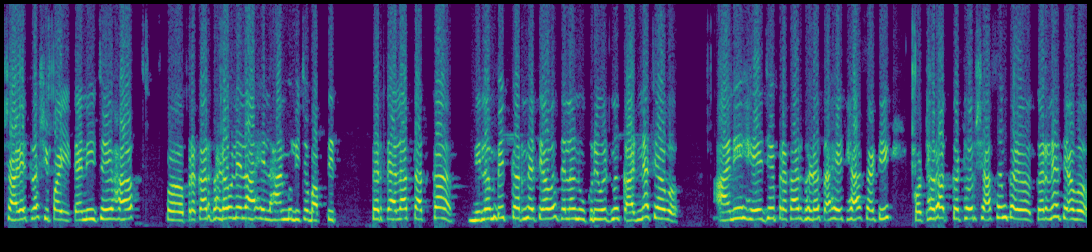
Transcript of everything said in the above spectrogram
शाळेतला शिपाई त्यांनी जे हा प्रकार घडवलेला आहे लहान मुलीच्या बाबतीत. तर त्याला तात्काळ निलंबित करण्यात यावं त्याला नोकरीवरनं काढण्यात यावं. आणि हे जे प्रकार घडत आहेत ह्यासाठी कठोरात कठोर शासन करण्यात यावं.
